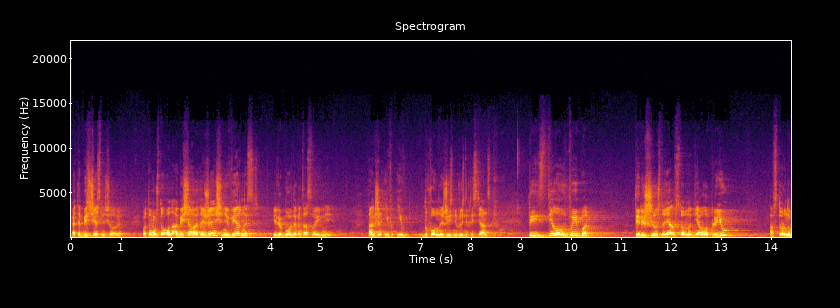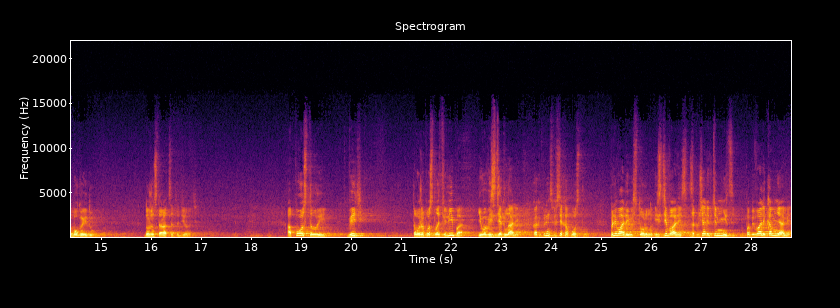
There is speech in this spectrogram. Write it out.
Это бесчестный человек. Потому что он обещал этой женщине верность и любовь до конца своих дней. Также и в, и в духовной жизни, в жизни христианской. Ты сделал выбор. Ты решил, что я в сторону дьявола плюю, а в сторону Бога иду. Должен стараться это делать. Апостолы, ведь того же апостола Филиппа, его везде гнали, как и, в принципе, всех апостолов. Плевали в их сторону, издевались, заключали в темнице, побивали камнями,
